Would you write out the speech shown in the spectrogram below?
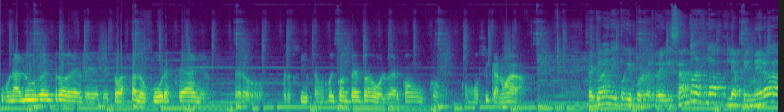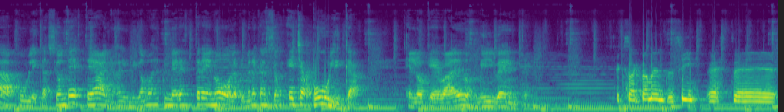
una luz dentro de, toda esta locura este año. Pero, pero sí, estamos muy contentos de volver con, música nueva. Exactamente, y por, revisando es la, primera publicación de este año, digamos el primer estreno o la primera canción hecha pública en lo que va de 2020. Exactamente, sí. Este,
